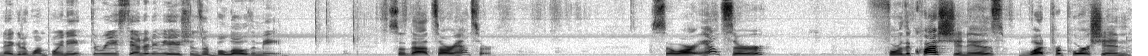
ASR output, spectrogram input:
negative 1.83 standard deviations or below the mean. So that's our answer. So our answer for the question is what proportion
